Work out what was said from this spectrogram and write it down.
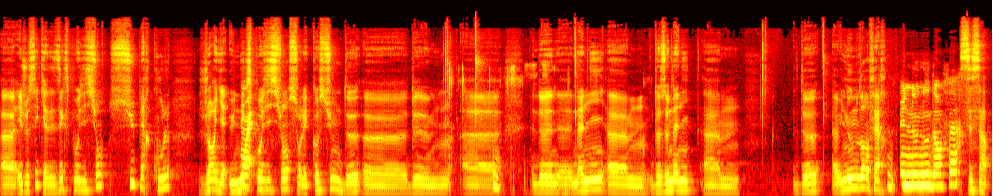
Euh, et je sais qu'il y a des expositions super cool. Genre, il y a une Ouais. exposition sur les costumes de, euh, de, euh, de Nani, euh, de The Nanny, euh, de euh, Une nounou d'enfer. Une nounou d'enfer. C'est ça.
